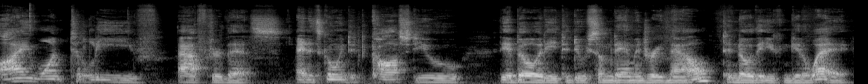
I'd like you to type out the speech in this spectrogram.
"I want to leave after this," and it's going to cost you the ability to do some damage right now to know that you can get away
